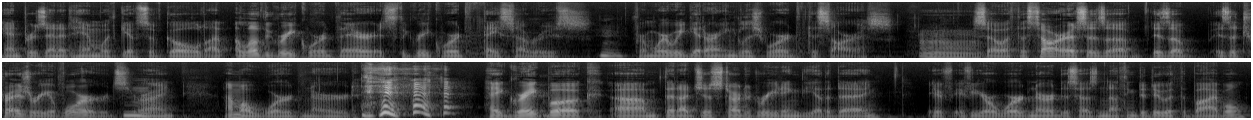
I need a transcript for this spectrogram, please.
and presented him with gifts of gold. I, I love the Greek word there. It's the Greek word thesaurus, hmm. from where we get our English word thesaurus. Mm. So a thesaurus is a is a is a treasury of words, mm. right? I'm a word nerd. hey, great book um, that I just started reading the other day. If, if you're a word nerd, this has nothing to do with the Bible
